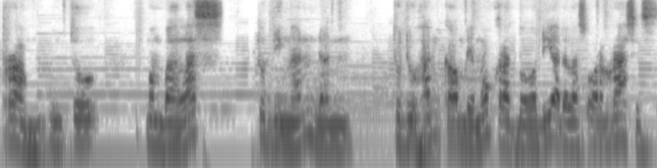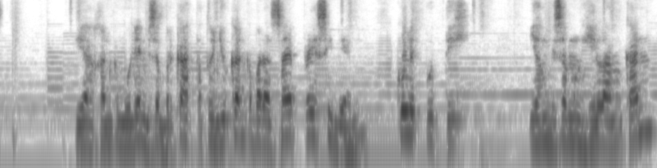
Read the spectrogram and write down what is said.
Trump untuk membalas tudingan dan tuduhan kaum Demokrat bahwa dia adalah seorang rasis. Dia akan kemudian bisa berkata, tunjukkan kepada saya presiden kulit putih yang bisa menghilangkan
